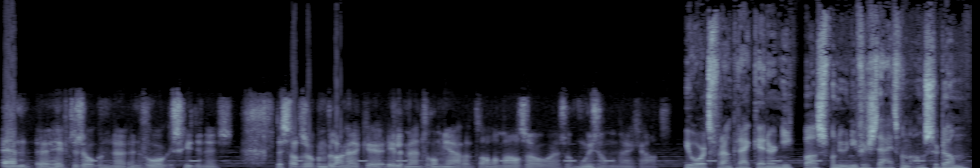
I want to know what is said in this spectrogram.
en heeft dus ook een, een voorgeschiedenis. Dus dat is ook een belangrijk element waarom ja, dat het allemaal zo, zo moeizaam gaat. Je hoort Frankrijk-kenner Nick Pas van de Universiteit van Amsterdam.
